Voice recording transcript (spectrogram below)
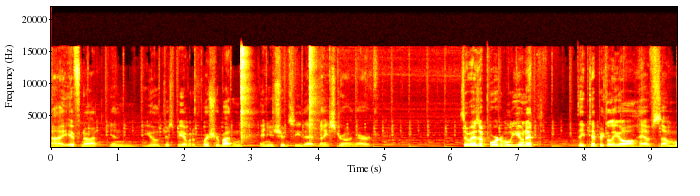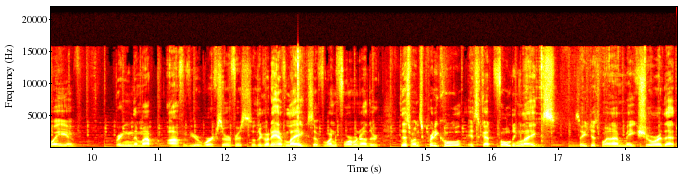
Uh, if not, then you'll just be able to push your button and you should see that nice strong arc. So as a portable unit, they typically all have some way of bringing them up off of your work surface. So they're going to have legs of one form or another. This one's pretty cool. It's got folding legs. So you just want to make sure that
